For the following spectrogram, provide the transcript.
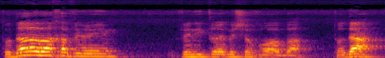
תודה רבה חברים ונתראה בשבוע הבא. תודה.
